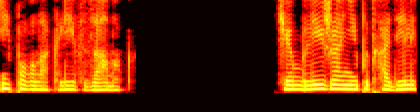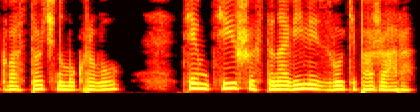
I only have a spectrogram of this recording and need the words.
и поволокли в замок. Чем ближе они подходили к восточному крылу, тем тише становились звуки пожара.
